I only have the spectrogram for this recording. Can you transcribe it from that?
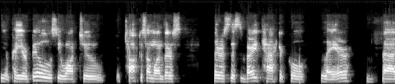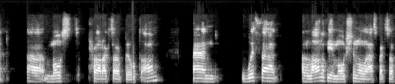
you know pay your bills. You want to talk to someone. There's there's this very tactical layer that uh, most products are built on, and with that, a lot of the emotional aspects of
